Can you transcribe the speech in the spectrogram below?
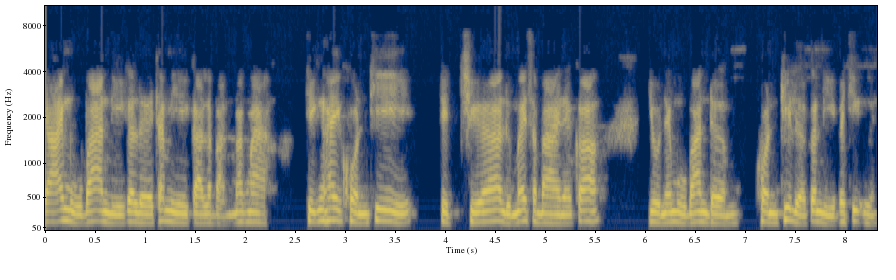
ย้ายหมู่บ้านหนีกันเลย ถ้ามีการระบาดมากๆ ทิ้งให้คนที่ติดเชื้อหรือไม่สบายเนี่ยก็อยู่ในหมู่บ้านเดิม คนที่เหลือก็หนีไปที่อื่น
